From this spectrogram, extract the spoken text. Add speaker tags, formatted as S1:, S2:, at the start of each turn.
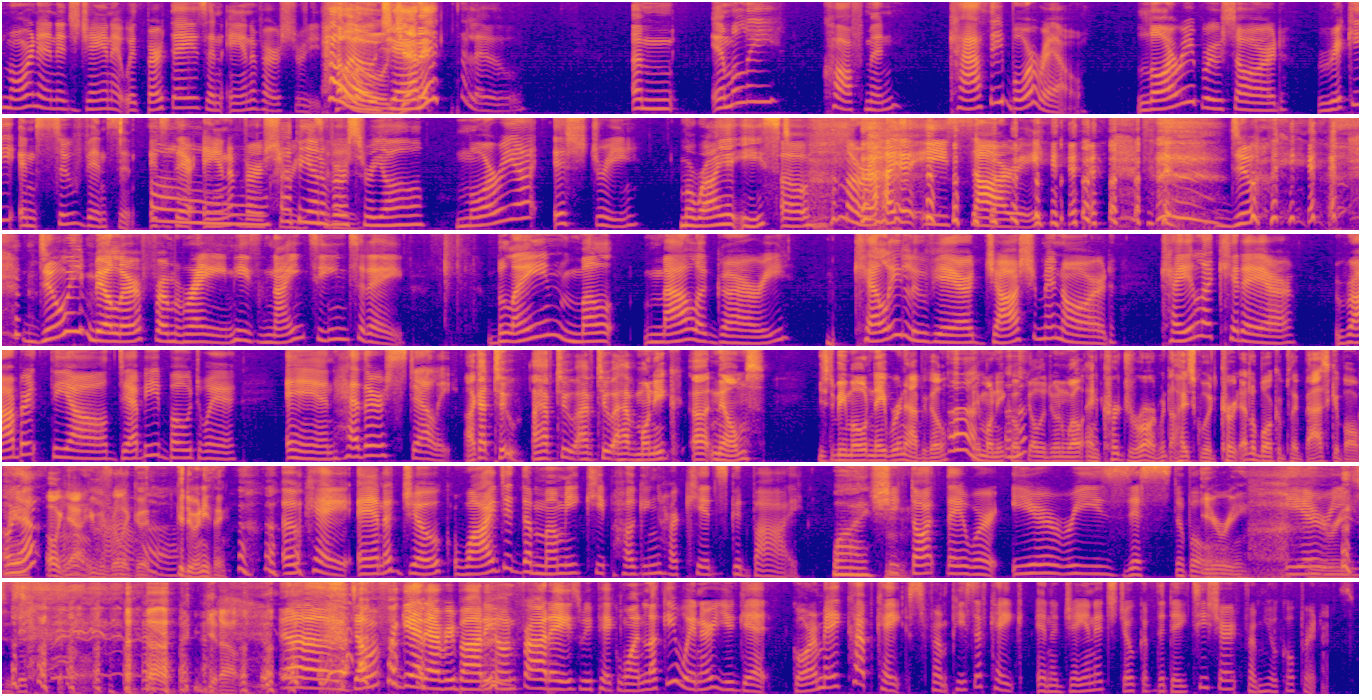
S1: Good morning. It's Janet with birthdays and anniversaries.
S2: Hello,
S3: Hello,
S2: Janet.
S3: Janet.
S1: Hello. Um, Emily Kaufman, Kathy Borrell, Laurie Broussard, Ricky and Sue Vincent. It's their
S2: Oh,
S1: anniversary.
S2: Happy
S1: today.
S2: anniversary, y'all.
S1: Moria Istri.
S2: Mariah East.
S1: Oh, Mariah East, Sorry. Dewey, Dewey Miller from Rayne. He's 19 today. Blaine Mal- Malagari, Kelly Louvier, Josh Menard, Kayla Kidare, Robert Thial, Debbie Baudouin, and Heather Stelly.
S3: I got two. I have two. I have two. I have Monique uh, Nelms, used to be my old neighbor in Abbeville.
S2: Ah,
S3: hey, Monique. Hope y'all are doing well. And Kurt Gerard went to high school with Kurt. Edelborg could play basketball. Man.
S2: Oh, yeah?
S3: Oh yeah. he was really good. Could do anything.
S1: Okay, and a joke. Why did the mummy keep hugging her kids goodbye?
S2: Why?
S1: She thought they were irresistible.
S3: Eerie.
S1: Irresistible.
S3: Get out.
S1: uh, don't forget, everybody, on Fridays we pick one lucky winner. You get gourmet cupcakes from Piece of Cake and a Janet's Joke of the Day t shirt from Hugo Printers.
